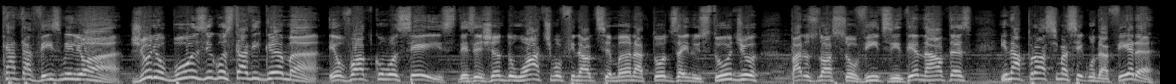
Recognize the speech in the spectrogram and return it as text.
cada vez melhor. Júlio Buzzi e Gustavo Gama, eu volto com vocês, desejando um ótimo final de semana a todos aí no estúdio, para os nossos ouvintes e internautas. E na próxima segunda-feira,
